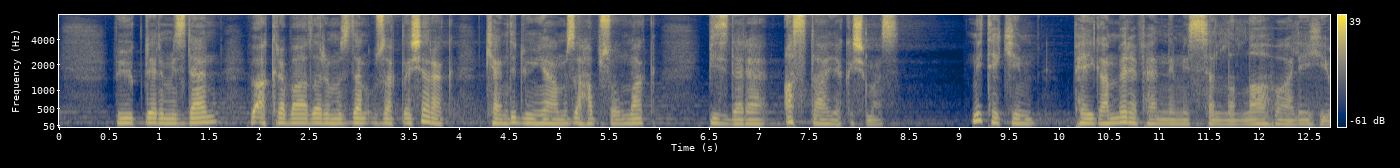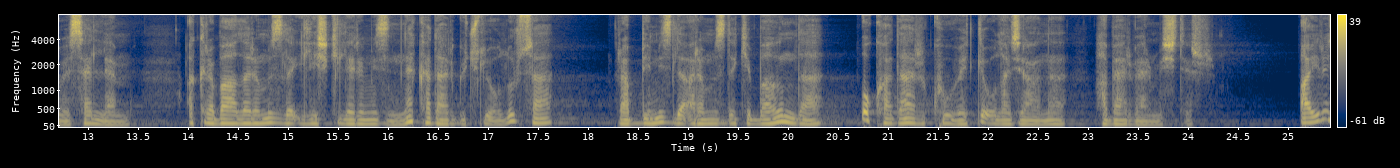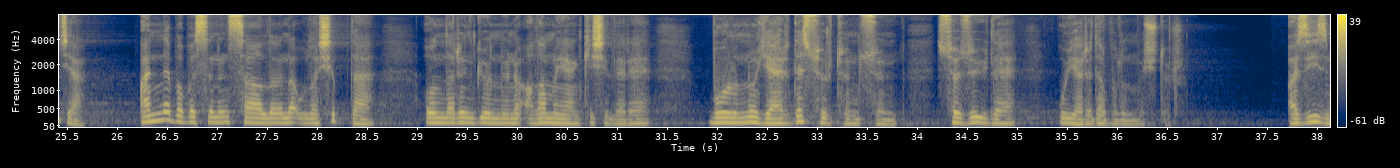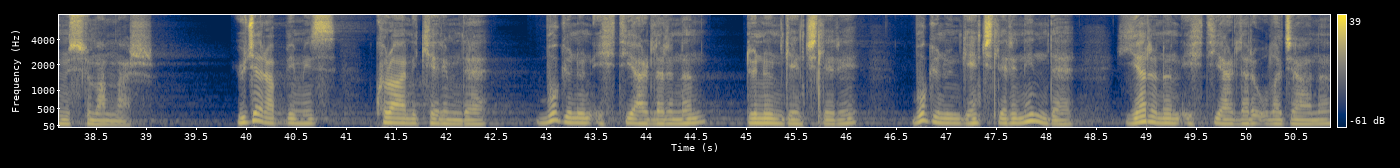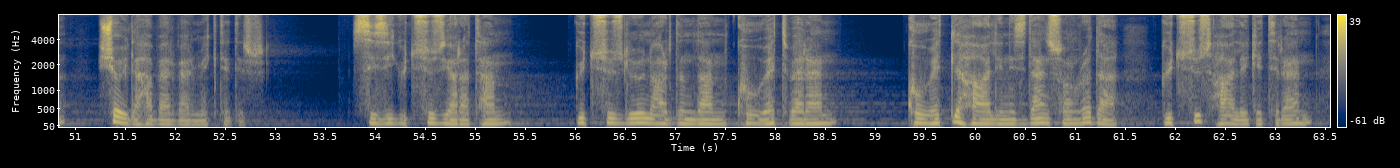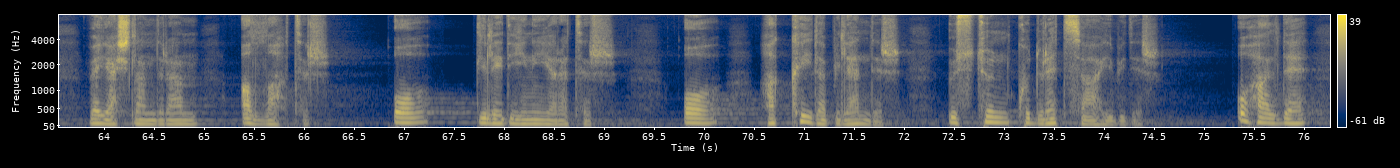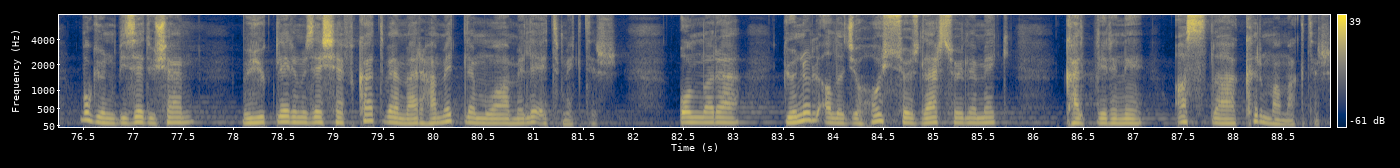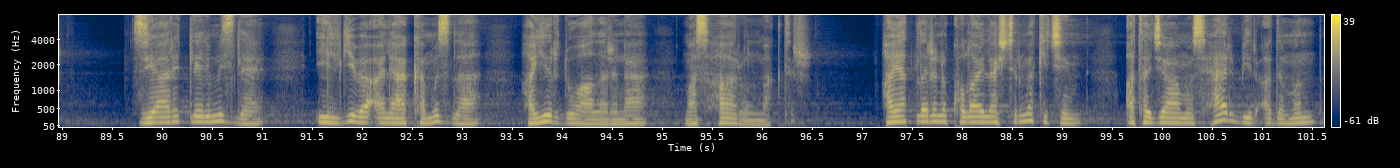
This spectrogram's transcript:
büyüklerimizden ve akrabalarımızdan uzaklaşarak kendi dünyamıza hapsolmak bizlere asla yakışmaz. Nitekim Peygamber Efendimiz sallallahu aleyhi ve sellem akrabalarımızla ilişkilerimiz ne kadar güçlü olursa Rabbimizle aramızdaki bağın da o kadar kuvvetli olacağını haber vermiştir. Ayrıca anne babasının sağlığına ulaşıp da onların gönlünü alamayan kişilere burnu yerde sürtünsün sözüyle uyarıda bulunmuştur. Aziz Müslümanlar, Yüce Rabbimiz Kur'an-ı Kerim'de bugünün ihtiyarlarının dünün gençleri, bugünün gençlerinin de yarının ihtiyarları olacağını şöyle haber vermektedir. Sizi güçsüz yaratan, güçsüzlüğün ardından kuvvet veren, kuvvetli halinizden sonra da güçsüz hale getiren ve yaşlandıran Allah'tır. O dilediğini yaratır. O hakkıyla bilendir. Üstün kudret sahibidir. O halde bugün bize düşen büyüklerimize şefkat ve merhametle muamele etmektir. Onlara gönül alıcı hoş sözler söylemek, kalplerini asla kırmamaktır. ziyaretlerimizle, ilgi ve alakamızla hayır dualarına mazhar olmaktır. Hayatlarını kolaylaştırmak için atacağımız her bir adımın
